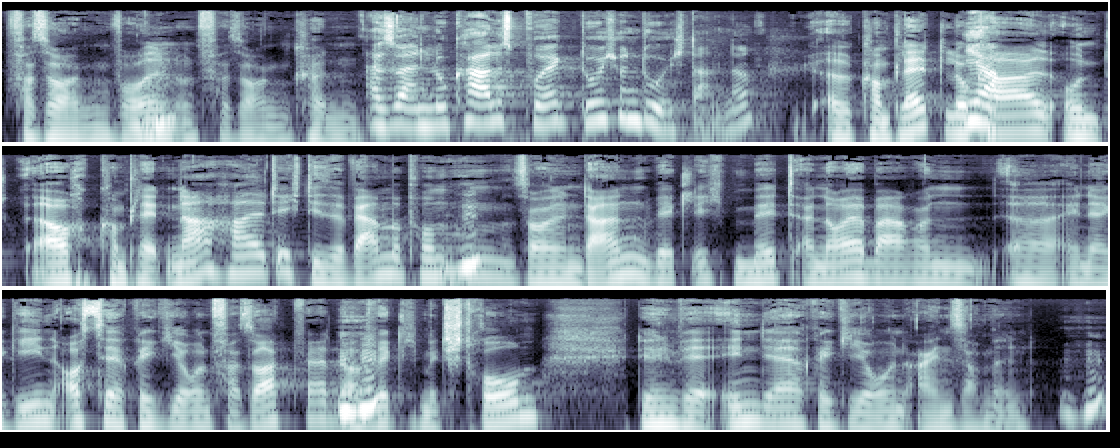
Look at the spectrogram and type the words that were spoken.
versorgen wollen mhm. und versorgen können. Also ein lokales Projekt durch und durch dann, ne? Äh, komplett lokal ja. und auch komplett nachhaltig. Diese Wärmepumpen mhm. sollen dann wirklich mit erneuerbaren äh, Energien aus der Region versorgt werden, mhm. auch wirklich mit Strom, den wir in der Region einsammeln. Mhm.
